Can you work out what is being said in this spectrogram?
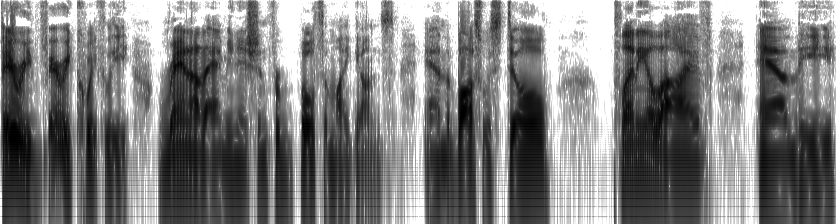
very, very quickly, ran out of ammunition for both of my guns. And the boss was still plenty alive, and the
